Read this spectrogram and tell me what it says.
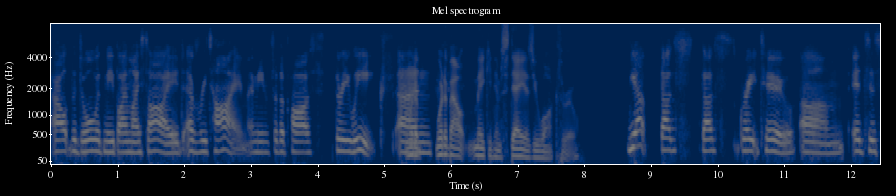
out the door with me by my side every time. I mean for the past 3 weeks. And what, what about making him stay as you walk through? Yep, that's that's great too. Um it's as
